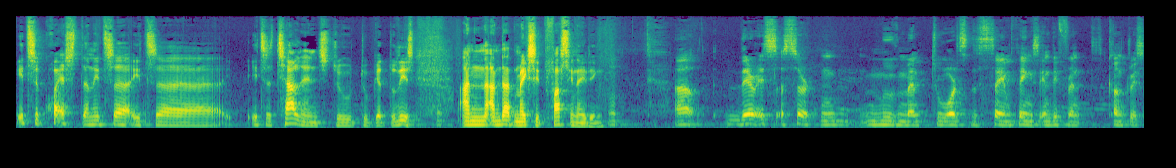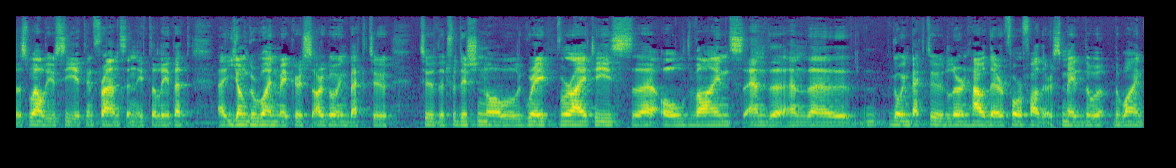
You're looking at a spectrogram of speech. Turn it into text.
it's a quest and it's a it's a it's a challenge to to get to this. And and that makes it fascinating. Uh, there is a certain movement towards the same things in different countries as well. You see it in France and Italy that uh, younger winemakers are going back to to the traditional grape varieties, uh, old vines, and uh, and uh, going back to learn how their forefathers made the, the wine.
